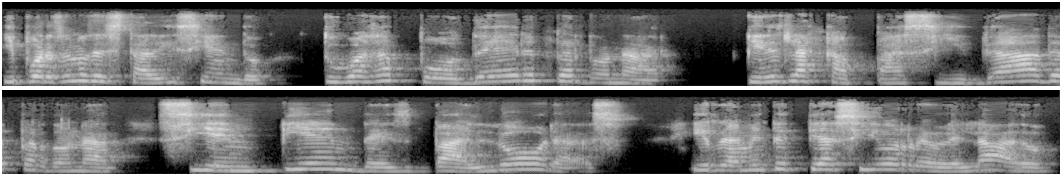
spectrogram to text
Y por eso nos está diciendo, tú vas a poder perdonar, tienes la capacidad de perdonar si entiendes, valoras y realmente te ha sido revelado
